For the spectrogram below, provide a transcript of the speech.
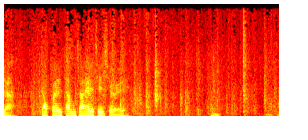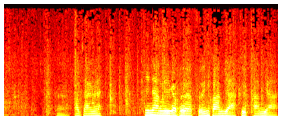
อยาก กลับไปทำใจให้เฉยๆเข้าใจไหมที่นั่งนี่ก็เพื่อฝืนความอยากหยุดความอยาก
